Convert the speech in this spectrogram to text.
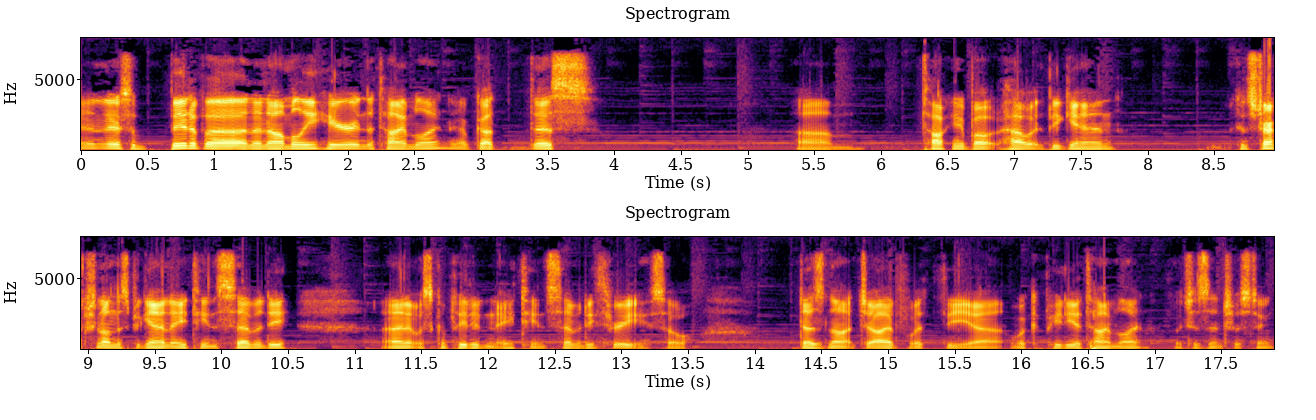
And there's a bit of a, an anomaly here in the timeline. I've got this um, talking about how it began. Construction on this began in 1870 and it was completed in 1873, so does not jive with the uh, Wikipedia timeline, which is interesting.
